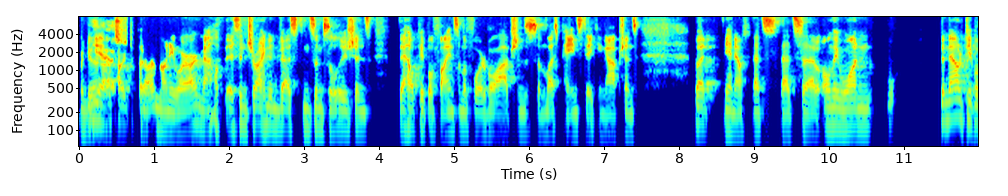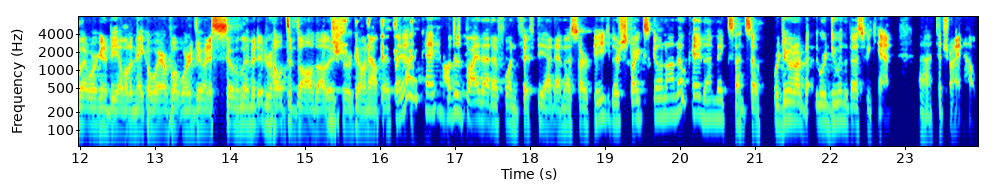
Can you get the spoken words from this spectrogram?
We're doing yes. our part to put our money where our mouth is and try and invest in some solutions to help people find some affordable options, some less painstaking options. But you know, that's that's uh, only one. The amount of people that we're going to be able to make aware of what we're doing is so limited relative to all the others who are going out there. It's like, oh, okay, I'll just buy that F one fifty at MSRP. There's strikes going on. Okay, that makes sense. So we're doing our we're doing the best we can uh, to try and help.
